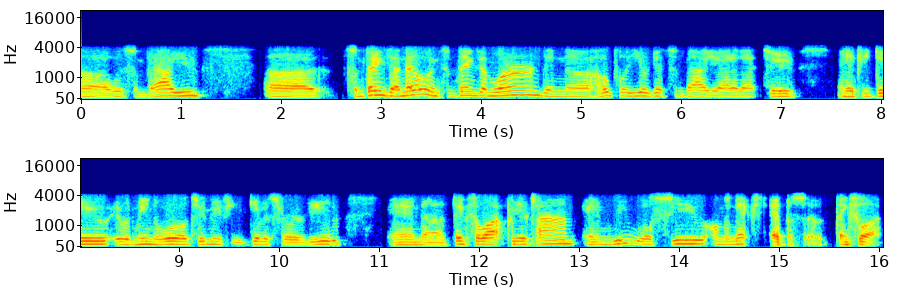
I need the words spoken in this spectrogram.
uh, with some value. Uh, some things I know and some things I've learned, and uh, hopefully you'll get some value out of that too. And if you do, it would mean the world to me if you give us a review. And uh, thanks a lot for your time, and we will see you on the next episode. Thanks a lot.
